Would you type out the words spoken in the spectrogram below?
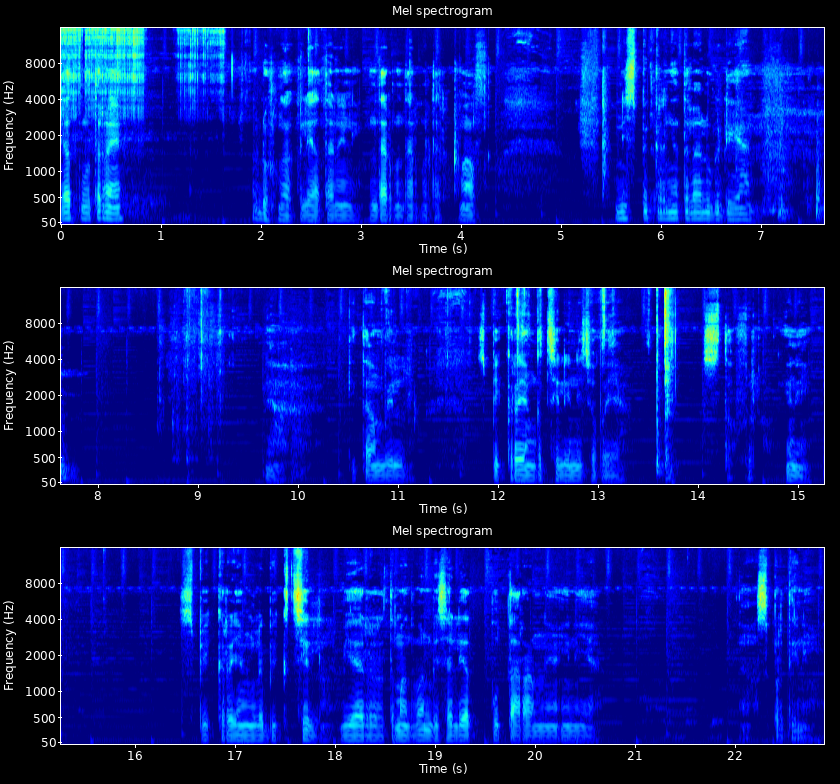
lihat muternya aduh nggak kelihatan ini. Bentar bentar bentar. Maaf. Ini speakernya terlalu gedean. Ya kita ambil speaker yang kecil ini coba ya. Astagfirullah. Ini. Speaker yang lebih kecil biar teman-teman bisa lihat putarannya ini ya. Nah, seperti ini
